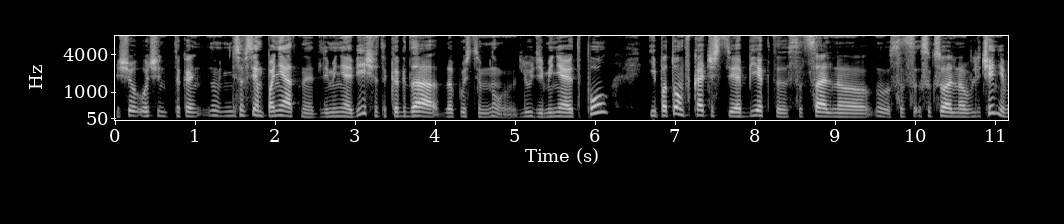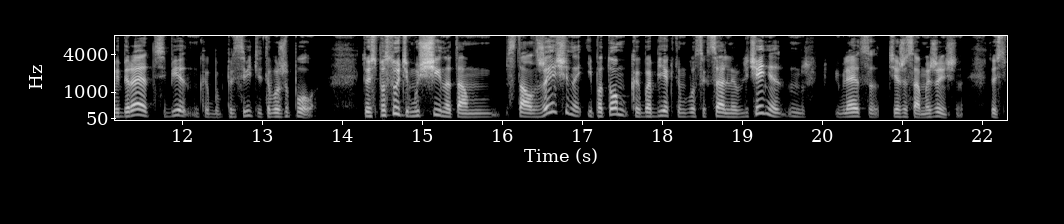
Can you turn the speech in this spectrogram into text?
еще очень такая, ну, не совсем понятная для меня вещь, это когда, допустим, ну, люди меняют пол, и потом в качестве объекта социального, ну, сексуального влечения выбирают себе ну, как бы представителей того же пола. То есть, по сути, мужчина там стал женщиной, и потом как бы объектом его сексуального влечения являются те же самые женщины. То есть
